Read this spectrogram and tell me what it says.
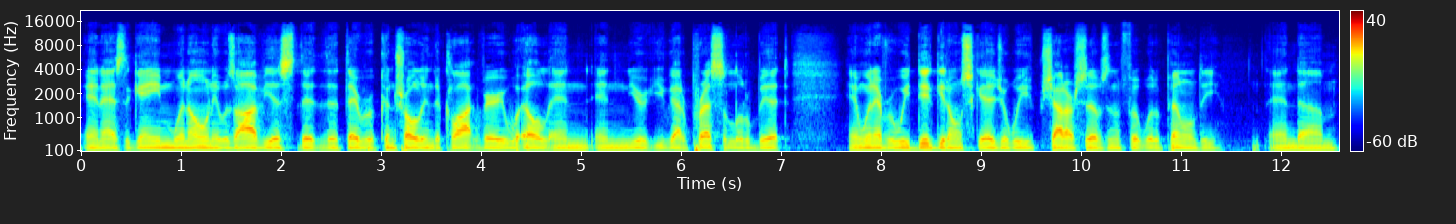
and as the game went on, it was obvious that, that they were controlling the clock very well, and and you're, you've got to press a little bit. And whenever we did get on schedule, we shot ourselves in the foot with a penalty. And um,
